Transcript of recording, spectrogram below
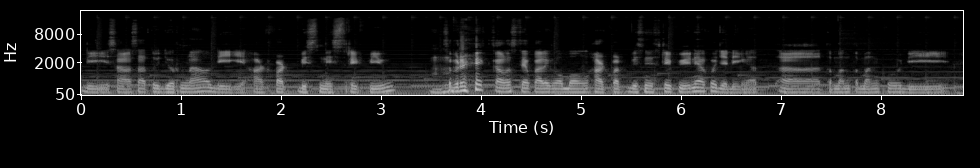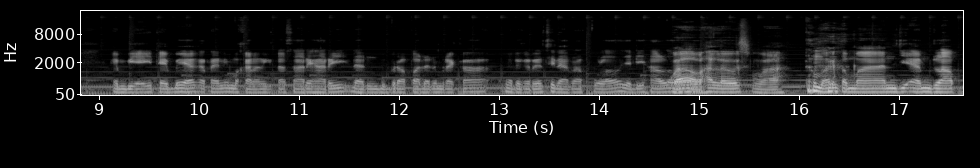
di salah satu jurnal di Harvard Business Review Mhm. Sebenarnya kalau setiap kali ngomong Harvard Business Review ini aku jadi ingat eh, teman-temanku di MBA ITB ya karena ini makanan kita sehari-hari dan beberapa dari mereka ngedengerin Sinara Pulau. Jadi halo Wow, halo semua. teman-teman GM8.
